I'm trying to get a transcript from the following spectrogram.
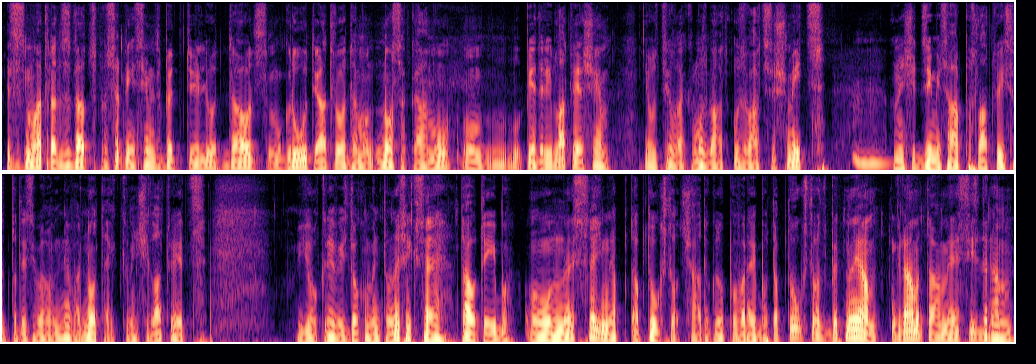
es esmu atradis datus par 700, bet ir ļoti daudz grūti atrodamu un nosakāmu un piederību latviešiem. Jau cilvēkam uzvārds, ir Šmits, mm. un viņš ir dzimis ārpus Latvijas, tad patiesībā nevar noteikt, ka viņš ir latvietis jo Krievijas dokumenti to nefiksē tautību. Un es rēķinu, ap, ap tūkstošu šādu grupu varēja būt ap tūkstošu, bet, nu jā, grāmatā mēs izdarām,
